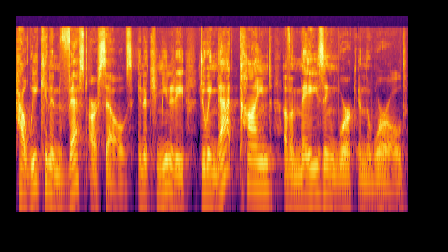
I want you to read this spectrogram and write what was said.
how we can invest ourselves in a community doing that kind of amazing work in the world,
